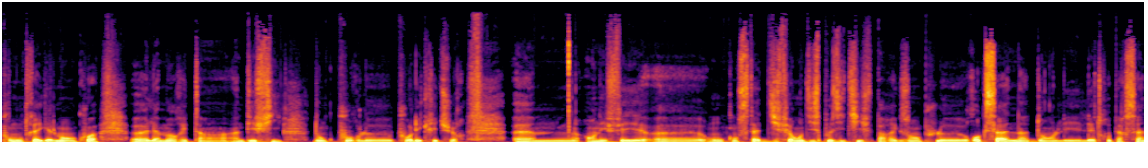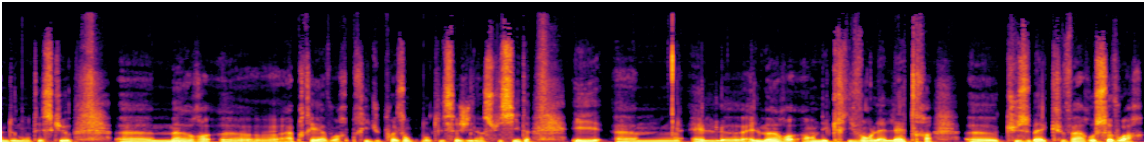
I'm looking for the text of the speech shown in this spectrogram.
pour montrer également en quoi la mort est un, un, défi donc pour le pour l'écriture. en effet, on constate différents dispositifs Par exemple, Roxane, dans les Lettres persanes de Montesquieu, meurt après avoir pris du poison, donc il s'agit d'un suicide, et elle, elle meurt en écrivant la lettre qu'Uzbek va recevoir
